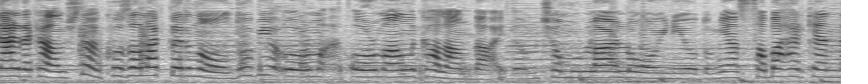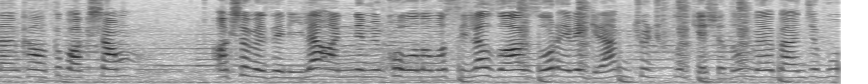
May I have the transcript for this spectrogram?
Nerede kalmıştım? Kozalakların olduğu bir orma- ormanlık alandaydım. Çamurlarla oynuyordum. Yani sabah erkenden kalkıp akşam akşam ezeniyle annemin kovalamasıyla zar zor eve giren bir çocukluk yaşadım ve bence bu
